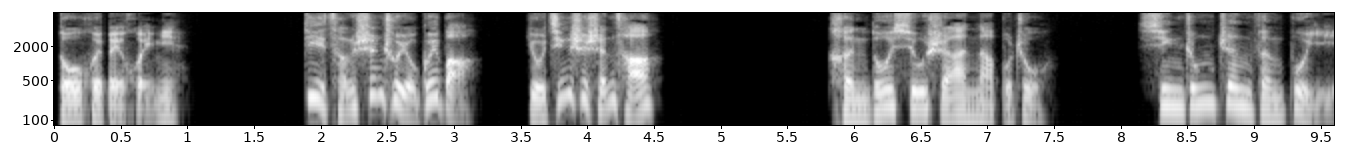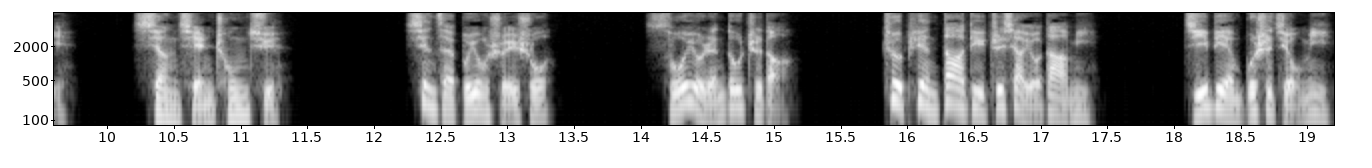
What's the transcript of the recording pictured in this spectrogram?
都会被毁灭。地层深处有瑰宝，有惊世神藏。很多修士按捺不住，心中振奋不已，向前冲去。现在不用谁说，所有人都知道，这片大地之下有大秘。即便不是九秘，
